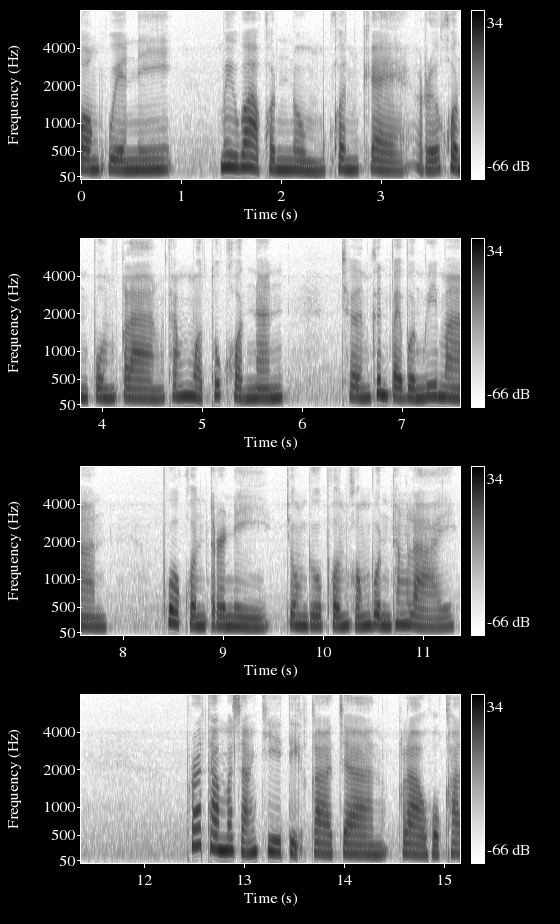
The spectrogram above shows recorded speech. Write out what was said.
กองเกวียนนี้ ไม่ว่าคนหนุ่ม คนแก่หรือคนปูนกลางทั้งหมดทุกคนนั้น เชิญขึ้นไปบนวิมานพวกคนตรณีจงดูผลของบุญทั้งหลาย พระธรรมสังคีติกาจารย์กล่าวหกคา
